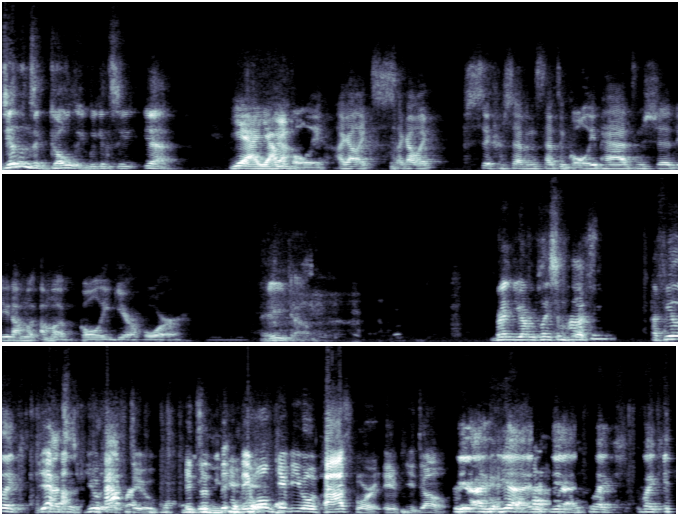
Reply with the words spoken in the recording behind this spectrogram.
Dylan's a goalie. We can see. Yeah. Yeah, yeah, I'm Yeah. a goalie. I got like s- I got like six or seven sets of goalie pads and shit, dude. I'm a I'm a goalie gear whore. There you go. Brent, you ever play some hockey? I feel like Yeah, that's a- you have to. It's a they won't give you a passport if you don't. Yeah, I- yeah, yeah. It's like like in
